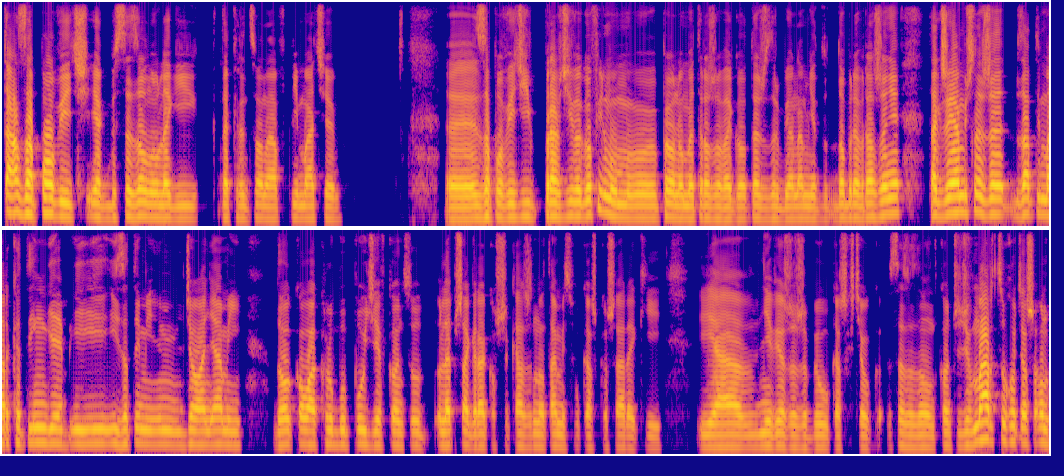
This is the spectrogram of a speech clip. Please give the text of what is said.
Ta zapowiedź jakby sezonu Legii nakręcona w klimacie zapowiedzi prawdziwego filmu pełnometrażowego też zrobiła na mnie dobre wrażenie. Także ja myślę, że za tym marketingiem i, i za tymi działaniami dookoła klubu pójdzie w końcu lepsza gra koszykarzy. No tam jest Łukasz Koszarek i, i ja nie wierzę, żeby Łukasz chciał sezon kończyć w marcu, chociaż on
